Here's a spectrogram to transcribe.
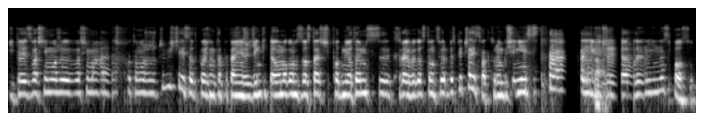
i to jest właśnie może, właśnie Maćku, to może rzeczywiście jest odpowiedź na to pytanie, że dzięki temu mogą zostać podmiotem z Krajowego Systemu Cyberbezpieczeństwa, którym by się nie stali tak. w żaden inny sposób.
